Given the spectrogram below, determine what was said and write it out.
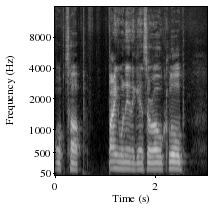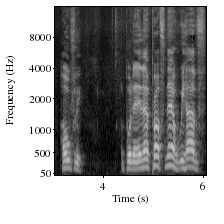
up top, bang one in against our old club, hopefully. But uh, now, Prof, now we have,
